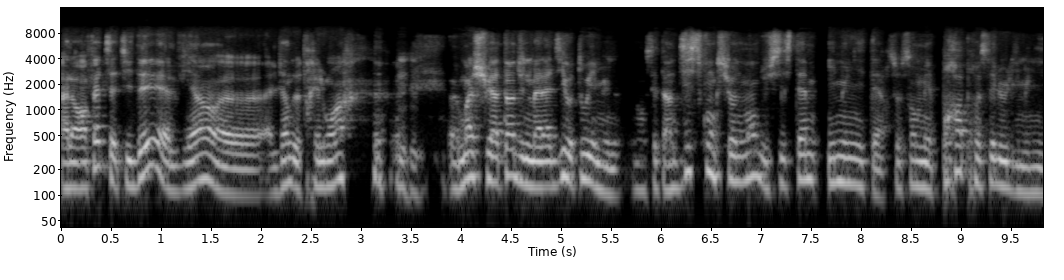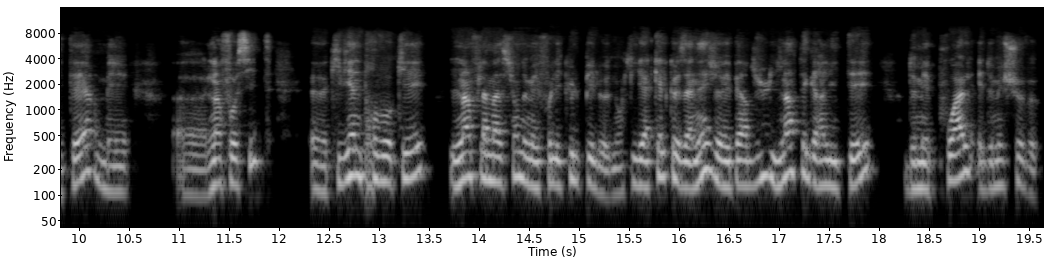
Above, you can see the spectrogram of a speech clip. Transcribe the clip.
Alors en fait, cette idée, elle vient, euh, elle vient de très loin. moi, je suis atteint d'une maladie auto-immune. Donc c'est un dysfonctionnement du système immunitaire. Ce sont mes propres cellules immunitaires, mes lymphocytes, qui viennent provoquer l'inflammation de mes follicules pileux. Donc, il y a quelques années, j'avais perdu l'intégralité de mes poils et de mes cheveux.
